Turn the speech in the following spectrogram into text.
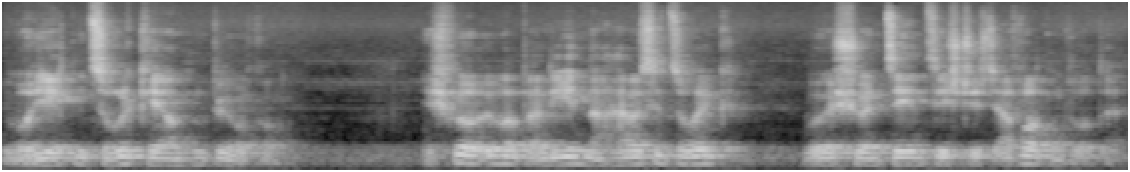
über jeden zurückkehrenden Bürger. Ich fuhr über Berlin nach Hause zurück, wo ich schon sehnsüchtig erwarten wurde.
